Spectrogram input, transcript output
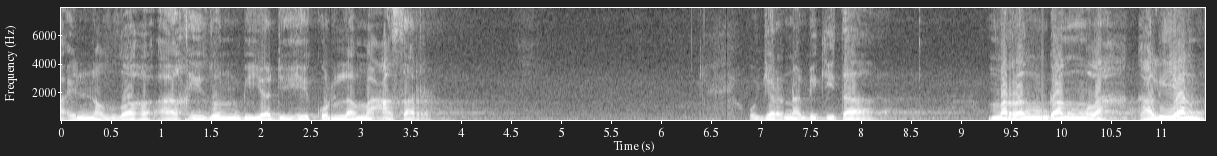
fa innallaha akhidun biyadihi kulla ma'asar. Ujar nabi kita merengganglah kalian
